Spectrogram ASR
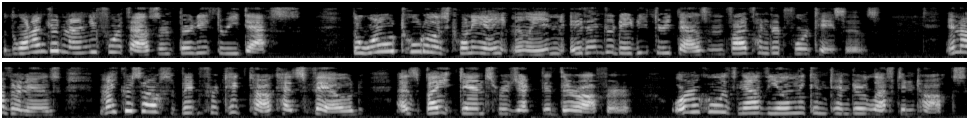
with 194,033 deaths. The world total is 28,883,504 cases. In other news, Microsoft's bid for TikTok has failed as ByteDance rejected their offer. Oracle is now the only contender left in talks.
